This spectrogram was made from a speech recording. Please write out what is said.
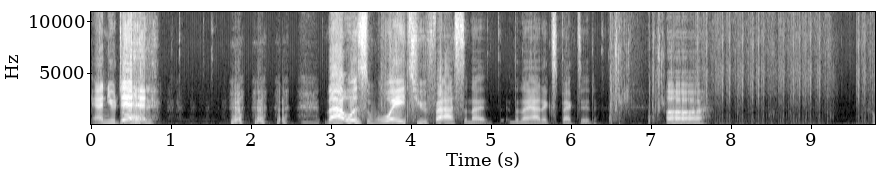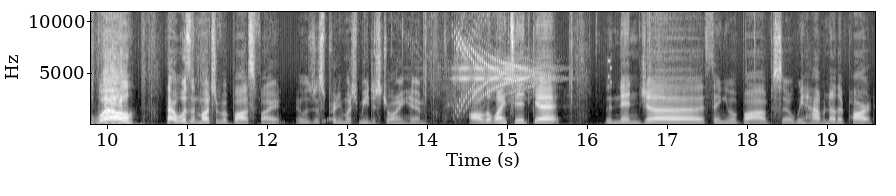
And you did! that was way too fast than I than I had expected. Uh Well, that wasn't much of a boss fight. It was just pretty much me destroying him. Although I did get the ninja thingamabob, so we have another part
